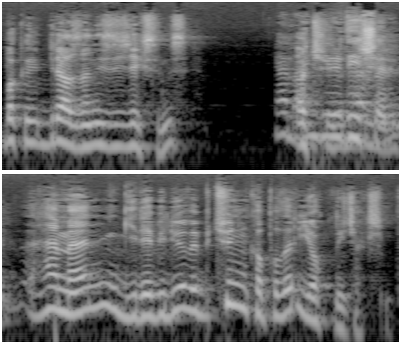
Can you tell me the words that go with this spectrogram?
bakın birazdan izleyeceksiniz. Hemen Açıyor, girdi hemen- içeri. Hemen girebiliyor ve bütün kapıları yoklayacak şimdi.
